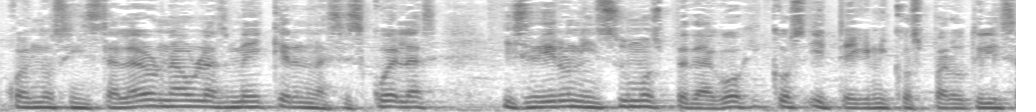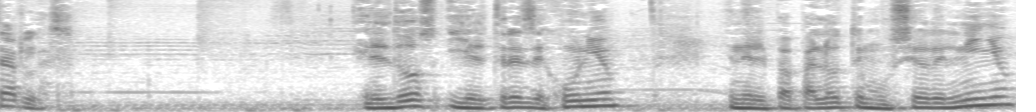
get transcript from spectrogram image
cuando se instalaron aulas maker en las escuelas y se dieron insumos pedagógicos y técnicos para utilizarlas. El 2 y el 3 de junio, en el Papalote Museo del Niño,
